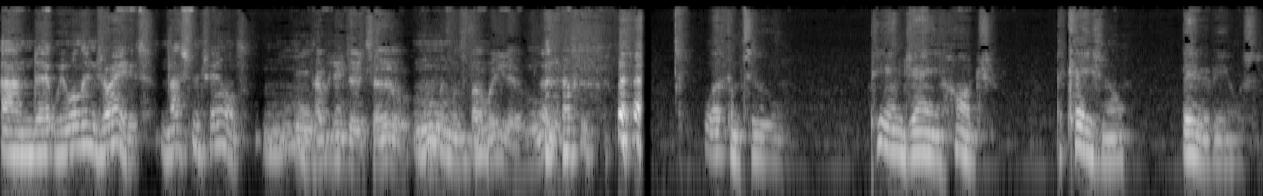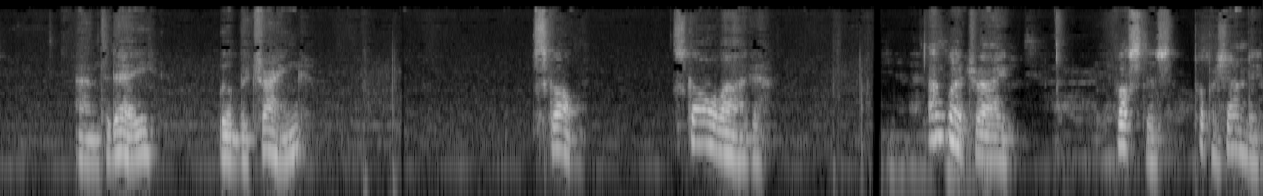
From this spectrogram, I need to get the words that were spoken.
and uh, we will enjoy it. Nice and chilled. Mm. Mm, hope you do too. Mm, That's what we do. Mm. Welcome to P&J Hodge Occasional Beer Reviews. And today we'll be trying Skull. Skull Lager. I'm going to try Foster's Papa Shandy.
